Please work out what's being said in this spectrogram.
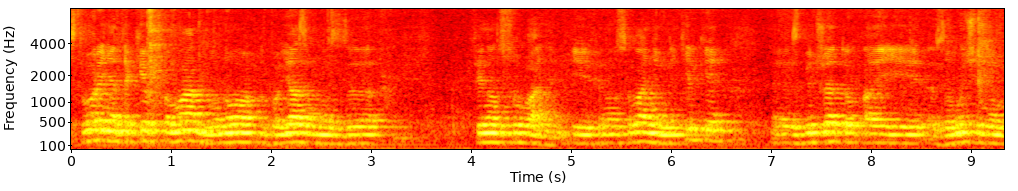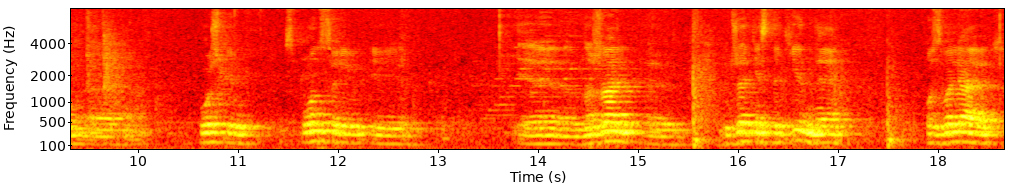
створення таких команд, воно пов'язано з фінансуванням. І фінансуванням не тільки е, з бюджету, а й залученням коштів спонсорів. І, на жаль, бюджетні статті не дозволяють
